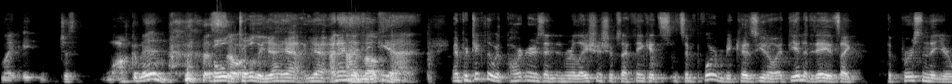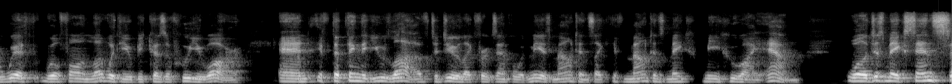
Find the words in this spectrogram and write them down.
Like it, just lock them in. so, totally. Yeah. Yeah. Yeah. And I, I, I think, love yeah, that. And particularly with partners and, and relationships, I think it's, it's important because, you know, at the end of the day, it's like the person that you're with will fall in love with you because of who you are. And if the thing that you love to do, like for example, with me is mountains, like if mountains make me who I am, well, it just makes sense.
